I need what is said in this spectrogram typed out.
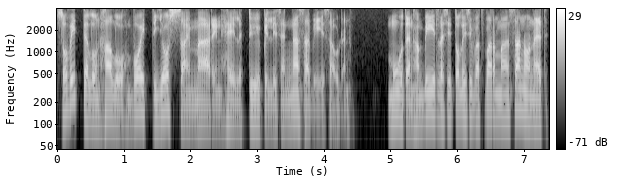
Sovittelun halu voitti jossain määrin heille tyypillisen näsäviisauden. Muutenhan Beatlesit olisivat varmaan sanoneet,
